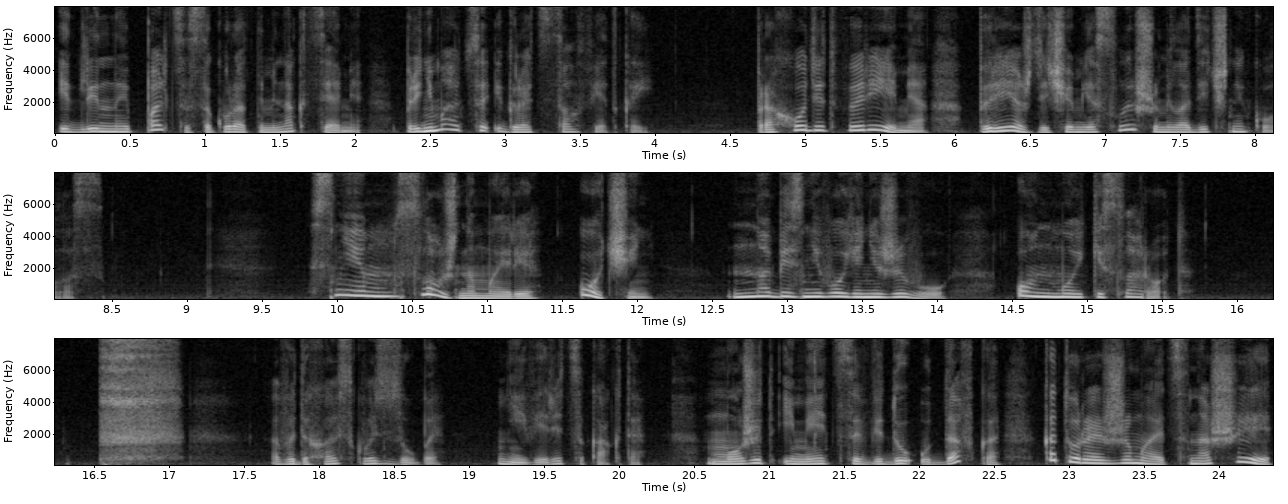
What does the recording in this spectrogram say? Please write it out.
и длинные пальцы с аккуратными ногтями принимаются играть с салфеткой. Проходит время, прежде чем я слышу мелодичный голос. «С ним сложно, Мэри, очень. Но без него я не живу. Он мой кислород». «Пф!» — выдыхаю сквозь зубы. Не верится как-то. Может, имеется в виду удавка, которая сжимается на шее,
